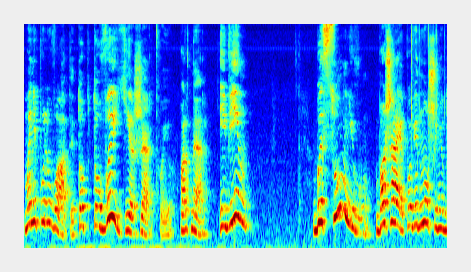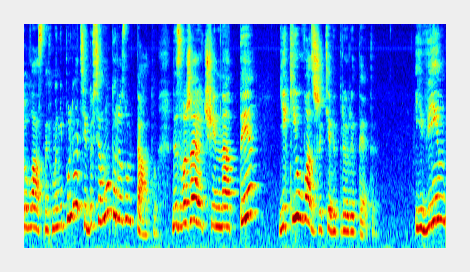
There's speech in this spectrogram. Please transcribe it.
маніпулювати. Тобто ви є жертвою, партнер. І він, без сумніву, бажає по відношенню до власних маніпуляцій досягнути результату, незважаючи на те, які у вас життєві пріоритети. І він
